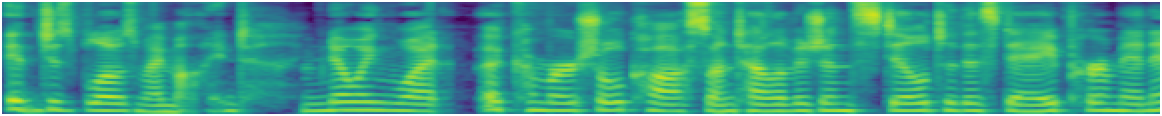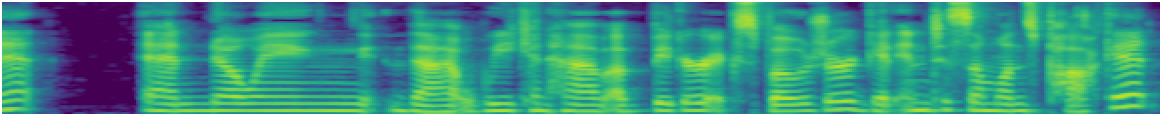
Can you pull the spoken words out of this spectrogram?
it just blows my mind. Knowing what a commercial costs on television still to this day per minute and knowing that we can have a bigger exposure get into someone's pocket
